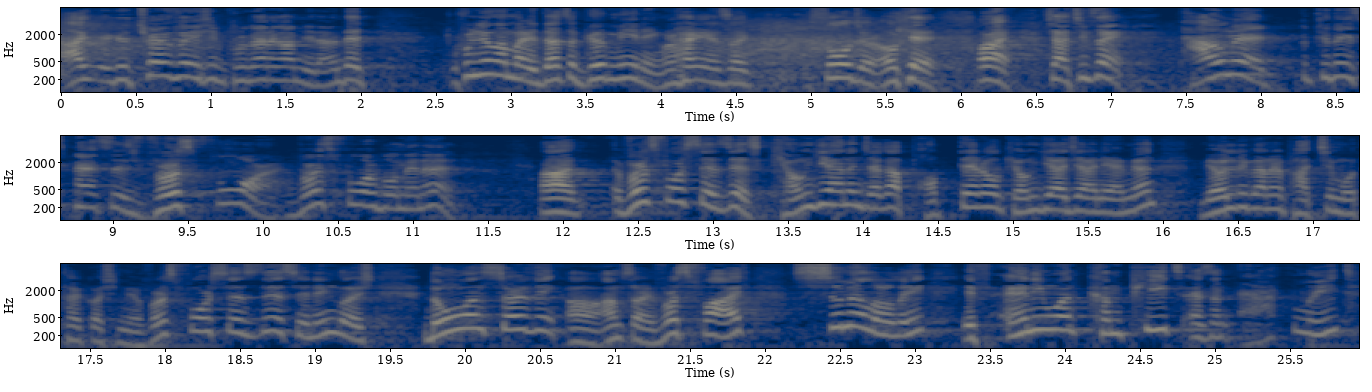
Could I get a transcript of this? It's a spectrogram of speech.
아, 그 translation 불가능합니다. 근데 훌륭한 말이 that's a good meaning, right? It's like soldier. Okay. Alright. 자, 집사님. 다음에 today's passage verse 4. verse 4 보면은 아, verse 4 says this. 경기하는 자가 법대로 경기하지 아니하면 면류관을 받지 못할 것이며. verse 4 says this in English. No one serving, oh, I'm sorry, verse 5. Similarly, if anyone competes as an athlete,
